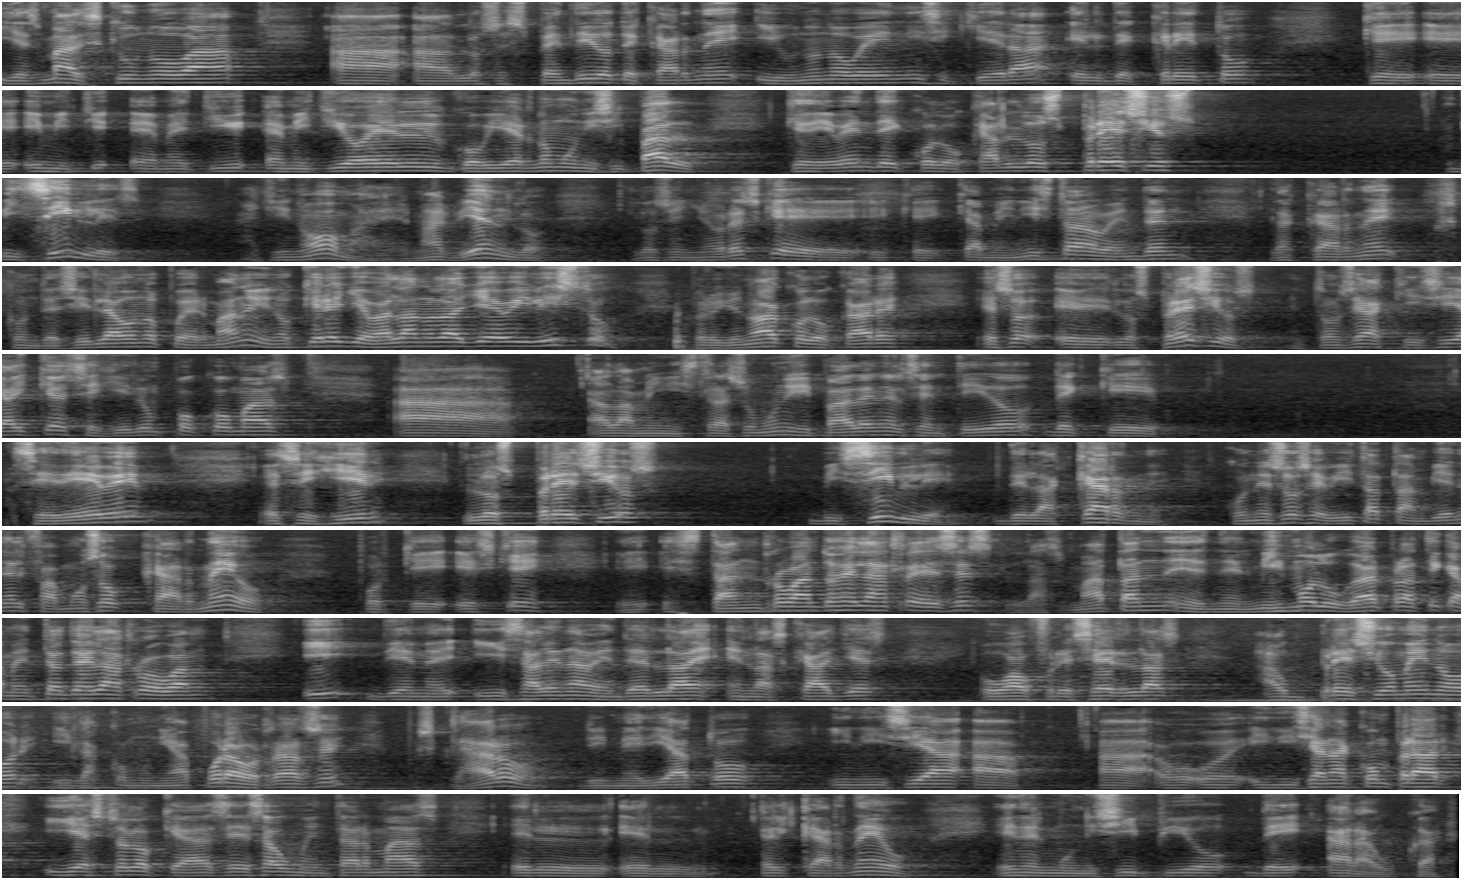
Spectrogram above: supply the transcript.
y es más, es que uno va a, los expendidos de carne y uno no ve ni siquiera el decreto que eh, emitió, emitió el gobierno municipal que deben de colocar los precios visibles. Allí no, más bien lo, los señores que, que, que, administran o venden la carne, pues con decirle a uno, pues hermano, y no quiere llevarla, no la lleve y listo. Pero yo no voy a colocar eso, eh, los precios. Entonces aquí sí hay que seguir un poco más a, a la administración municipal en el sentido de que se debe exigir los precios visible de la carne. Con eso se evita también el famoso carneo, porque es que eh, están robándose las reses, las matan en el mismo lugar prácticamente donde las roban y, y salen a venderla en las calles o a ofrecerlas a un precio menor y la comunidad por ahorrarse, pues claro, de inmediato inicia a o inician a comprar y esto lo que hace es aumentar más el, el el carneo en el municipio de Arauca.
